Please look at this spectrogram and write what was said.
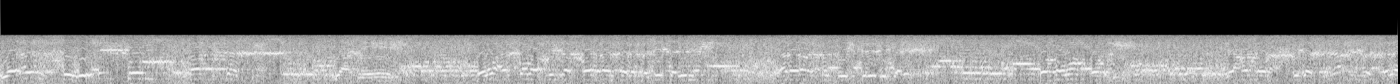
وينصر شئتم يعني هو واحد منك قال انت لما جيت مني أنا لا أحب اشتريك عيش وتوقع لي. عم أنا لا المسألة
